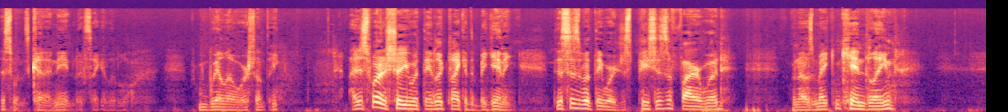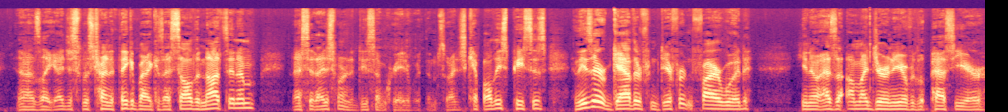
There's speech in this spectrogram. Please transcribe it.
this one's kind of neat. Looks like a little willow or something. I just wanted to show you what they looked like at the beginning. This is what they were, just pieces of firewood when I was making kindling. And I was like, I just was trying to think about it because I saw the knots in them. And I said, I just wanted to do something creative with them. So I just kept all these pieces. And these are gathered from different firewood, you know, as a, on my journey over the past year.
